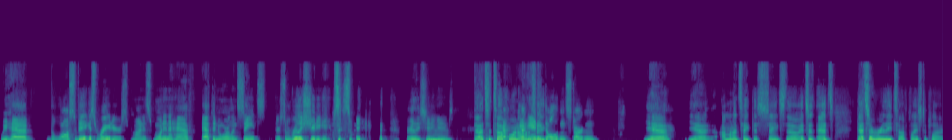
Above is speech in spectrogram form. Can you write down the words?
We have the Las Vegas Raiders minus one and a half at the New Orleans Saints. There's some really shitty games this week. really shitty Hmm. games. That's a tough got, one. I'm got gonna Andy take. Dalton starting. Yeah, yeah. I'm gonna take the Saints though. It's a that's that's a really tough place to play.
